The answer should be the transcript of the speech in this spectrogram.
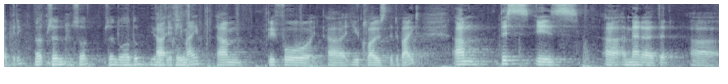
Deputy. Uh, Sen- so- Senator Ludlam, you Uh, if you may, um, before uh, you close the debate. Um, this is uh, a matter that uh,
